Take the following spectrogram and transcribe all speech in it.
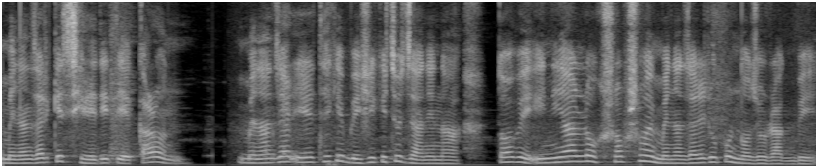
ম্যানেজারকে ছেড়ে দিতে, কারণ ম্যানেজার এর থেকে বেশি কিছু জানে না, তবে ইনিয়ার লোক সবসময় ম্যানেজারের উপর নজর রাখবে।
